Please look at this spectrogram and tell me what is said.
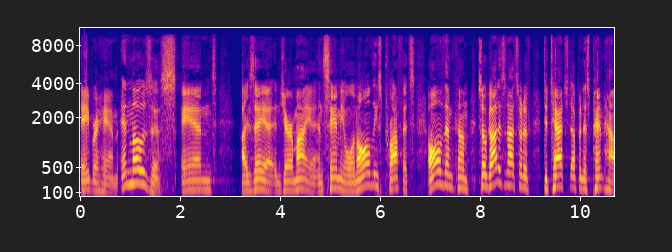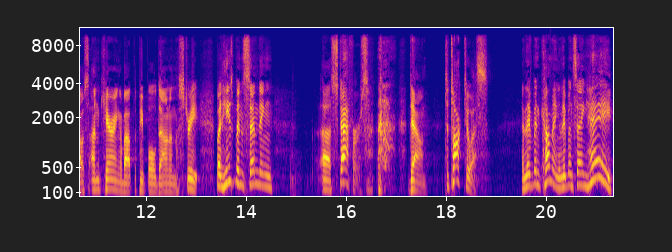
Abraham, and Moses, and Isaiah and Jeremiah and Samuel and all these prophets, all of them come. So God is not sort of detached up in his penthouse, uncaring about the people down on the street, but he's been sending uh, staffers down to talk to us. And they've been coming and they've been saying, hey,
